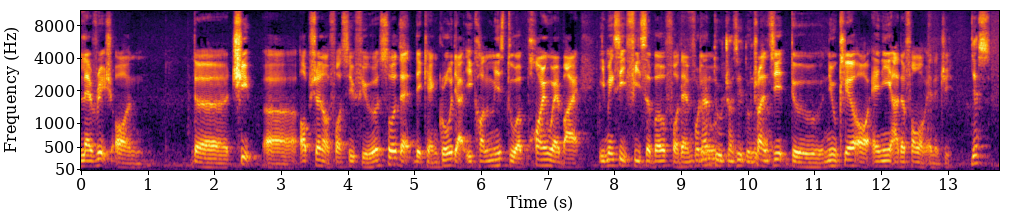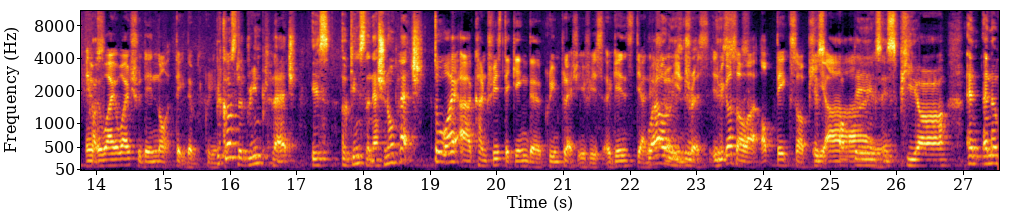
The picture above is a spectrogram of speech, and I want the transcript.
leverage on the cheap uh, option of fossil fuels so that they can grow their economies to a point whereby it makes it feasible for them, For to, them to transit to nuclear. transit to nuclear or any other form of energy. Yes. And why why should they not take the green? Because the Green Pledge is against the national pledge. So why are countries taking the green pledge if it's against their Well, national it's- interest? It's, it's- because of uh, optics or PR. It's optics, it's PR, and and the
